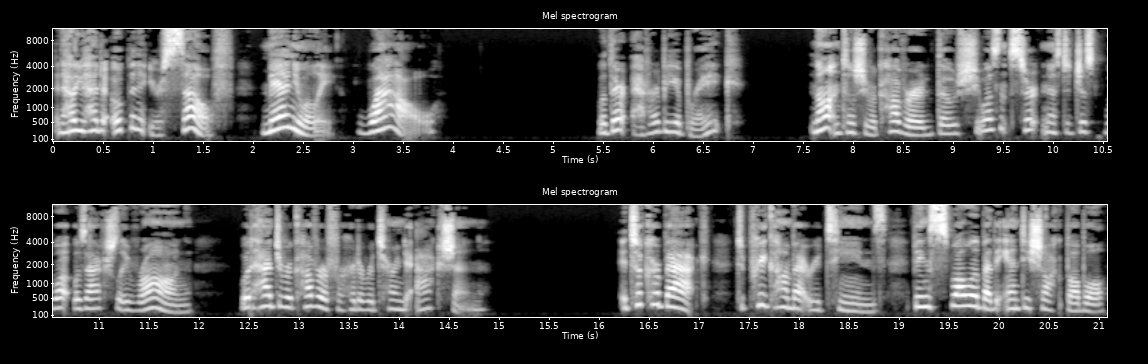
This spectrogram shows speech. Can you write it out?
and how you had to open it yourself, manually. Wow! Would there ever be a break? Not until she recovered, though she wasn't certain as to just what was actually wrong, what had to recover for her to return to action. It took her back to pre combat routines, being swallowed by the anti shock bubble,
